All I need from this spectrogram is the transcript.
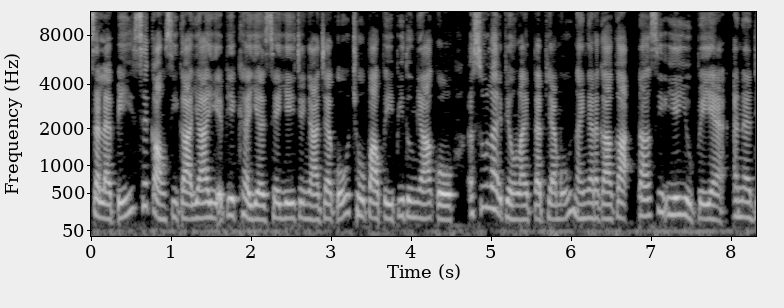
ဆက်လက်ပြီးစစ်ကောင်စီကယာယီအပြစ်ခတ်ရဲဆဲရေးကြေညာချက်ကိုချိုးပေါက်ပြီးပြည်သူများကိုအစုလိုက်ပြုံလိုက်တပ်ဖြတ်မှုနိုင်ငံတကာကတားဆီးအရေးယူပေးရန် NLD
